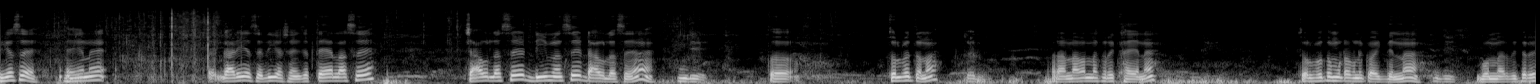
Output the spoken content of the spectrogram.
ঠিক আছে? এখানে গাড়ি আছে এদিকে আসেন যে তেল আছে চাউল আছে ডিম আছে ডাউল আছে হ্যাঁ? জি। তো চলবে তো না? রান্না বান্না করে খায় না? চলবে তো মোটামুটি কয়েকদিন না? জি। বন্যার ভিতরে।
